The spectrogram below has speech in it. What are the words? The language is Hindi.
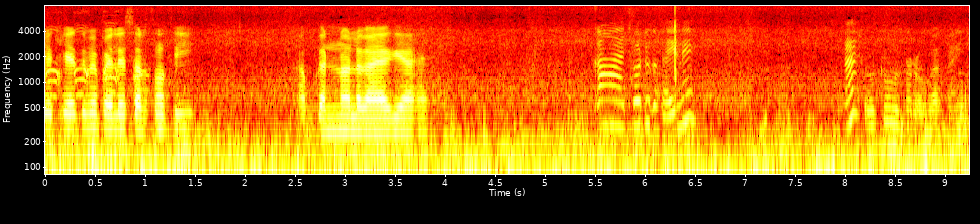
पीछे खेत में पहले सरसों थी अब गन्ना लगाया गया है। कहाँ है? छोटू तो है नहीं? हाँ? छोटू उधर होगा कहीं।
